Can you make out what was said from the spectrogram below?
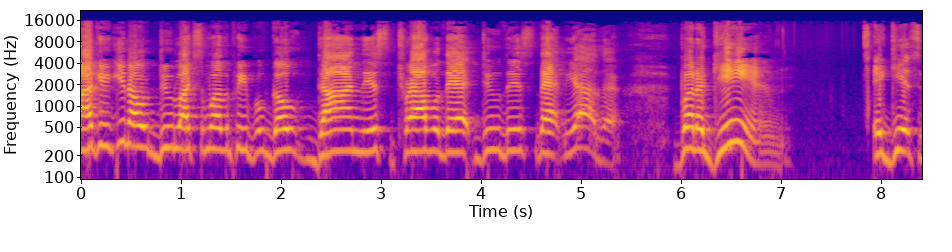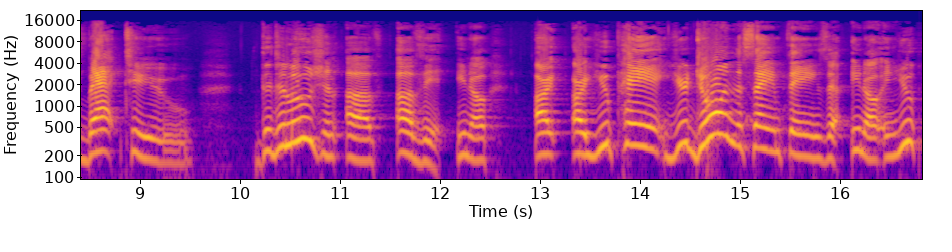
I could, you know, do like some other people, go dine this, travel that, do this, that, the other. But again, it gets back to the delusion of of it. You know, are are you paying? You're doing the same things that you know, and you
